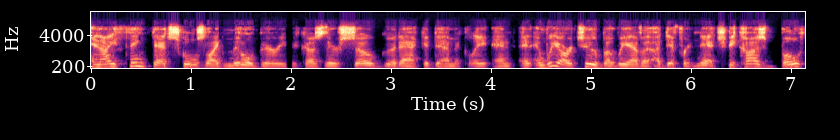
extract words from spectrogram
And I think that schools like Middlebury, because they're so good academically, and, and, and we are too, but we have a, a different niche. Because both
